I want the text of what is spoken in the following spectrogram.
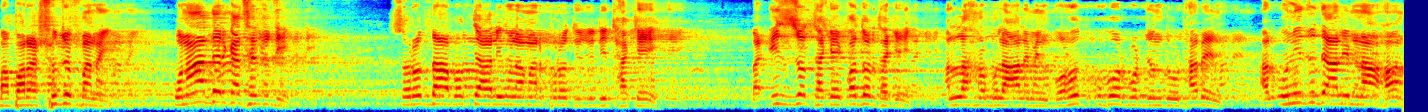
বা পড়ার সুযোগ বানাই। ওনাদের কাছে যদি শ্রদ্ধা ভক্তি আলিমুল আমার প্রতি যদি থাকে বা ইজ্জত থাকে, কদর থাকে, আল্লাহ রবুল্লাহ আলমিন বহুত উপর পর্যন্ত উঠাবেন। আর উনি যদি আলিম না হন,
